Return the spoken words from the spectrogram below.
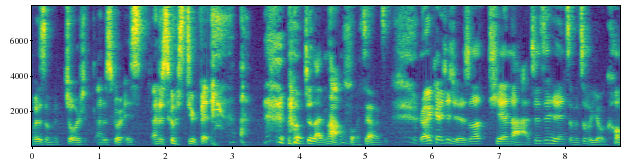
或者什么 George underscore is underscore stupid，然后就来骂我这样子，然后一开始就觉得说天哪，就这些人怎么这么有空？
